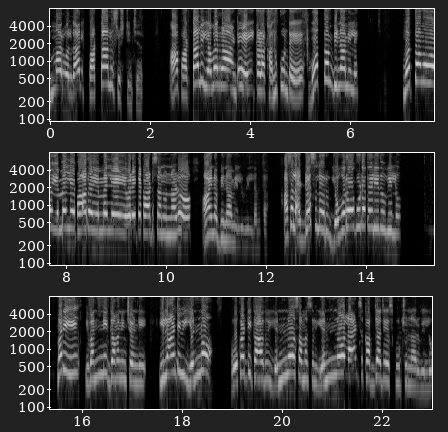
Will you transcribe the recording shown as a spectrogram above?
ఎంఆర్ఓలు కానీ పట్టాలు సృష్టించారు. ఆ పట్టాలు ఎవర్రా అంటే ఇక్కడ కనుక్కుంటే మొత్తం బినామీలే. మొత్తము ఎమ్మెల్యే పాత ఎమ్మెల్యే ఎవరైతే కాటసాని ఉన్నాడో ఆయన బినామీలు వీళ్ళంతా. అసలు అడ్రస్ లేరు. ఎవరో కూడా తెలియదు వీళ్ళు. మరి ఇవన్నీ గమనించండి. ఇలాంటివి ఎన్నో ఒకటి కాదు ఎన్నో సమస్యలు ఎన్నో ల్యాండ్స్ కబ్జా చేసి కూర్చున్నారు వీళ్ళు.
